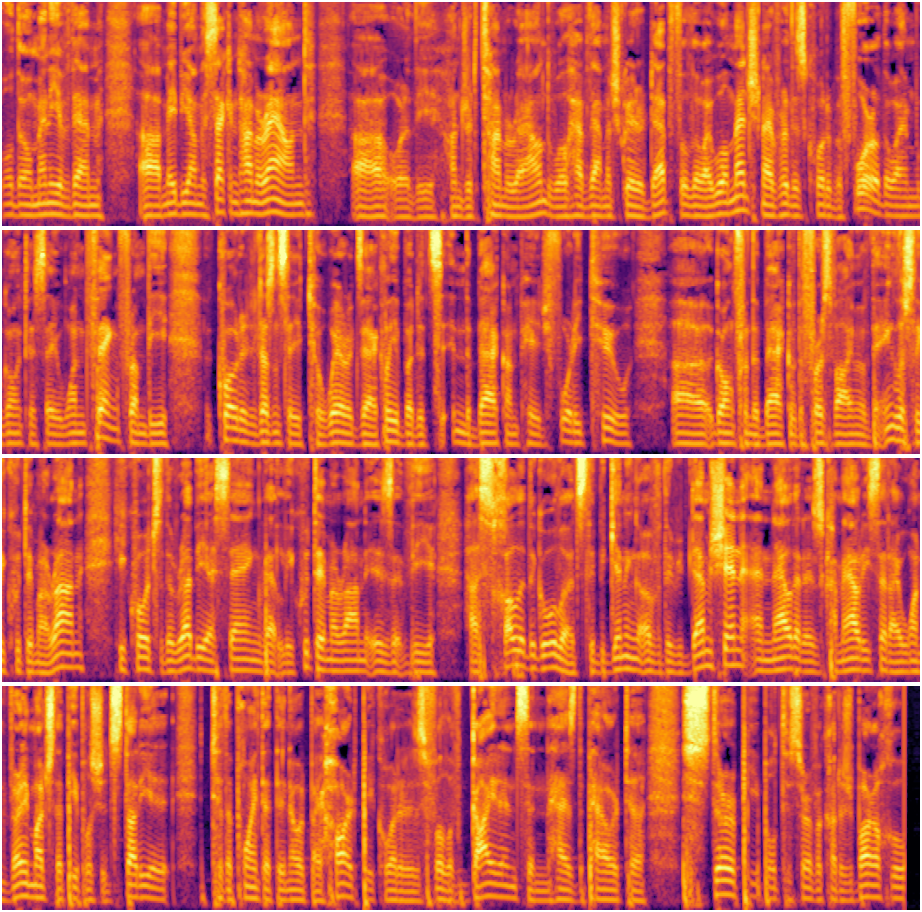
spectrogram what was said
although many of them, uh, maybe on the second time around uh, or the hundredth time around, will have that much greater depth. Although I will mention, I've heard this quoted before, although I'm going to say one thing from the quoted, it doesn't say to where exactly, but it's in the back on page 42, uh, going from the back of the first volume of the English Likutei Moharan. He quotes the Rebbe as saying that Likutei Moharan is the Haschala de Gula, it's the beginning of the redemption, and now that it has come out, he said, I want very much that people should study it to the point that they know it by heart because it is full of guidance and has the power to stir people to serve Hakadosh Baruch Hu.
